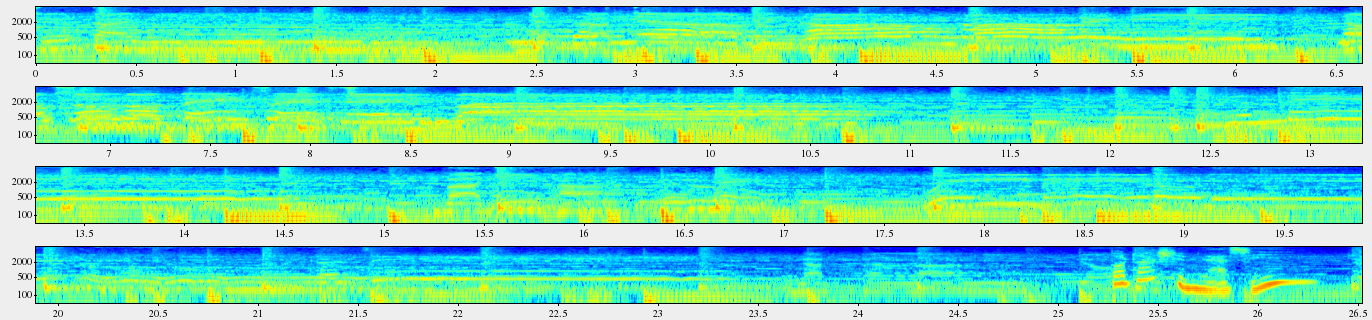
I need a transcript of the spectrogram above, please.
ချင်းတိုင်းမီမြတ်တရားဒီခံပါလိမ့်မည်နောက်ဆုံးတော့သိစေချင်ပါယနေ့ဘာကြီးဟာဝင်းမဲဝေးမဲလို့လေတတိငါဖန်လာမီပြောတော်တာရှင်များရှင်တ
